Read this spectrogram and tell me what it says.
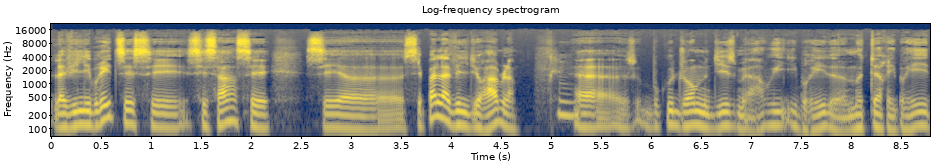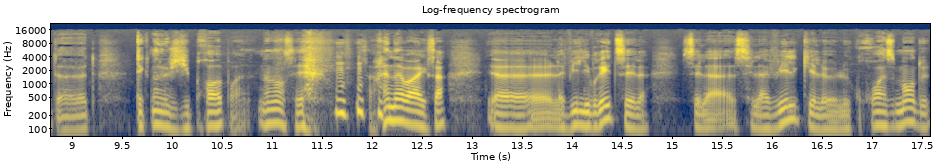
la ville hybride c'est c'est c'est ça c'est c'est euh, c'est pas la ville durable Mm. Euh, beaucoup de gens me disent mais ah oui hybride euh, moteur hybride technologie propre non non ça n'a rien à voir avec ça Euh, la ville hybride c'est la ville qui est le, le croisement de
